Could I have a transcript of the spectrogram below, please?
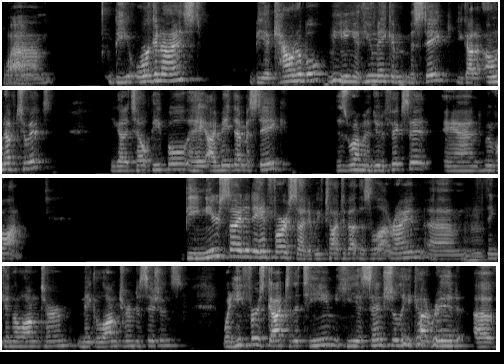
wow um, be organized be accountable meaning if you make a mistake you got to own up to it you got to tell people hey i made that mistake this is what i'm going to do to fix it and move on be nearsighted and farsighted. We've talked about this a lot, Ryan. Um, mm-hmm. Think in the long term, make long term decisions. When he first got to the team, he essentially got rid of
